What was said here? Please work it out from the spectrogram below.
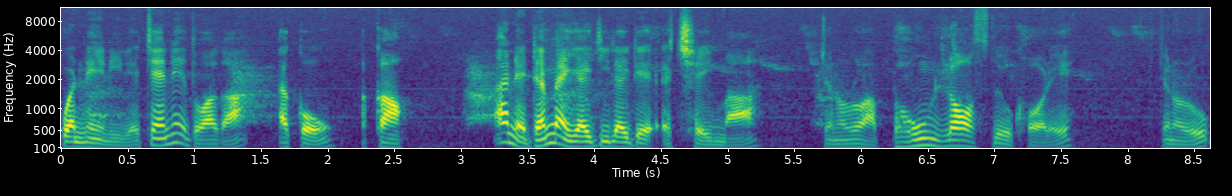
ကွက်နေနေတယ်ကြံတဲ့သွားကအကုန်အကောင်အဲ့နဲ့ဓာတ်မှန်ရိုက်ကြည့်လိုက်တဲ့အချိန်မှာကျွန်တော်တို့က bone loss လို့ခေါ်တယ်ကျွန်တော်တို့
